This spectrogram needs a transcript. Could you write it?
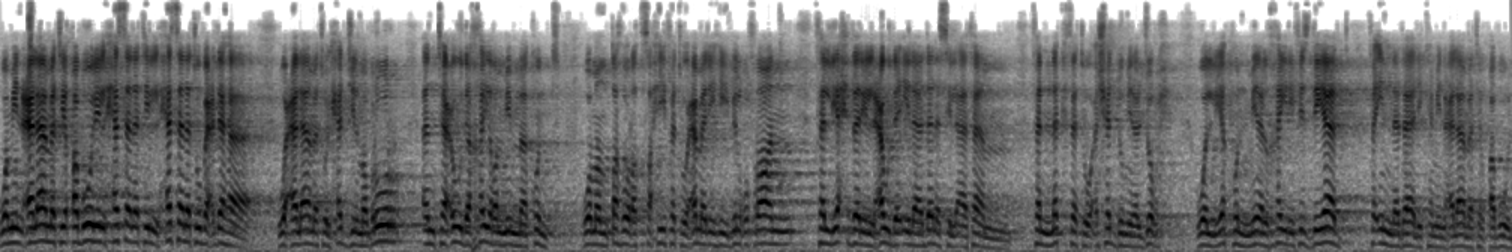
ومن علامة قبول الحسنة الحسنة بعدها وعلامة الحج المبرور أن تعود خيرا مما كنت ومن طهرت صحيفة عمله بالغفران فليحذر العود إلى دنس الآثام فالنكثة أشد من الجرح وليكن من الخير في ازدياد فإن ذلك من علامة القبول.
